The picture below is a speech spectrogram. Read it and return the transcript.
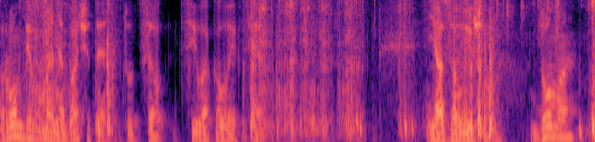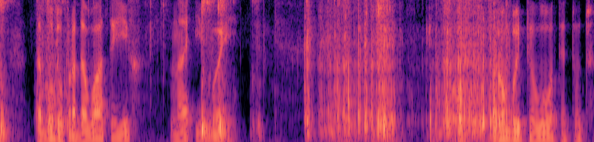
ромбів в мене, бачите, тут ціла колекція. Я залишу вдома та буду продавати їх на eBay. Робити лоти тут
